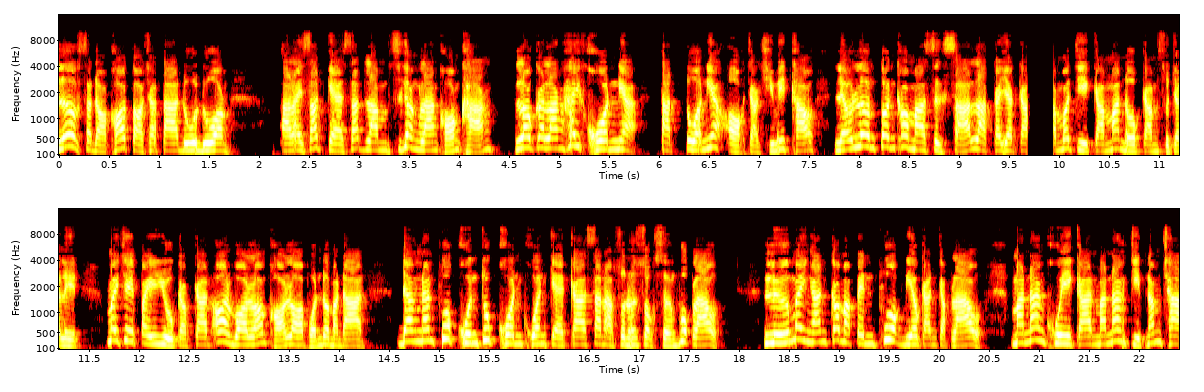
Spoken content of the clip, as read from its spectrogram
เลิกสะดอกเคราะห์ต่อชะตาดูดวง อะไรซัดแก่ซัดลำเครื่องรางของขัง เรากำลังให้คนเนี่ยตัดตัวเนี่ยออกจากชีวิตเขาแล้วเริ่มต้นเข้ามาศึกษาหลักกายกรรมวจีกรรมมโนกรรมสุจริต ไม่ใช่ไปอยู่กับการอ้อนวอนร้องขอรอผลโดนบันดาล ดังนั้นพวกคุณทุกคนควรแก่การสนับสนุนส่งเสริมพวกเรา หรือไม่งั้นก็มาเป็นพวกเดียวกันกับเรา มานั่งคุยกันมานั่งจิบน้ำชา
